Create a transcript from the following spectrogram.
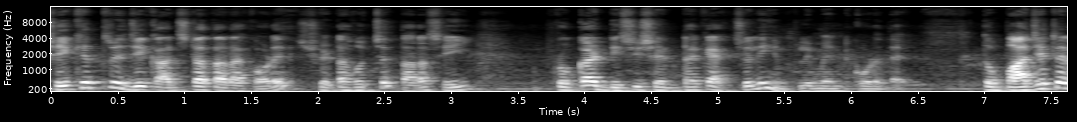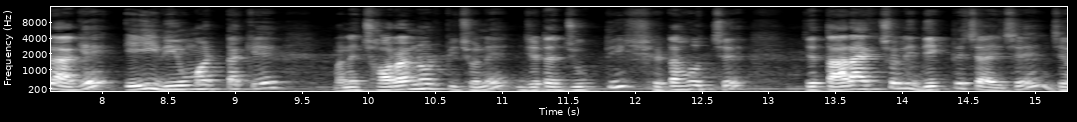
সেক্ষেত্রে যে কাজটা তারা করে, সেটা হচ্ছে তারা সেই প্রকার ডিসিশনটাকে অ্যাকচুয়ালি ইমপ্লিমেন্ট করে দেয়। তো বাজেটের আগে এই রিউমারটাকে মানে ছড়ানোর পিছনে যেটা যুক্তি, সেটা হচ্ছে যে তারা অ্যাকচুয়ালি দেখতে চাইছে যে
